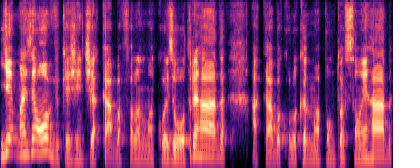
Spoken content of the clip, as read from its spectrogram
e é, mas é óbvio que a gente acaba falando uma coisa ou outra errada, acaba colocando uma pontuação errada,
